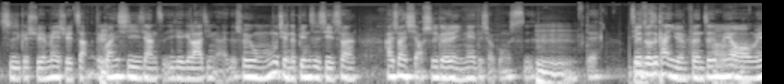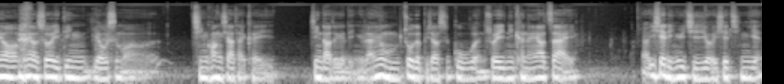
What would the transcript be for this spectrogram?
是一个学妹学长的关系，这样子一个一个拉进来的。所以我们目前的编制其实算还算小，十个人以内的小公司。嗯，对。所以都是看缘分，这没有没有没有说一定有什么情况下才可以进到这个领域来，因为我们做的比较是顾问，所以你可能要在一些领域其实有一些经验，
